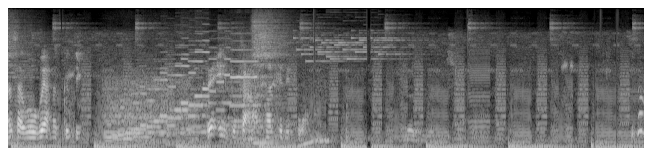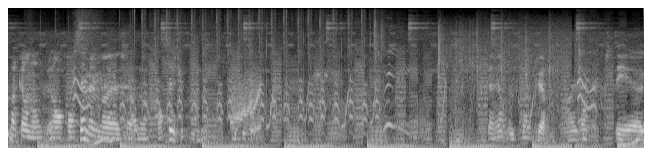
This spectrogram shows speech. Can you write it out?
Là, ça va ouvrir notre côté. Et il faut faire un sacré détour. Pas marqué en, en français, même euh, sur la langue française, du coup. Caverne de Cloncoeur, par exemple. C'était euh,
